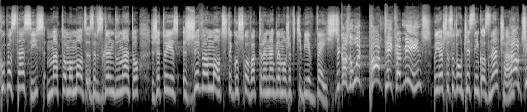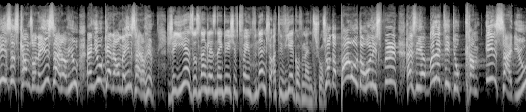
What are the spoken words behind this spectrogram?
Hypostasis ma tą moc ze względu na to, że to jest żywa moc tego słowa, które nagle może w ciebie wejść. Because the word partaker means Ponieważ to słowo uczestnik oznacza, now Jesus comes on the inside of you and you get on the inside of him. że Jezus nagle znajduje się w twoim wnętrzu, a ty w jego wnętrzu. So the power of the Holy Spirit has the ability to come inside you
